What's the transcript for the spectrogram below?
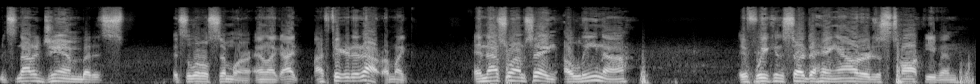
It's not a gym, but it's it's a little similar. And like I, I figured it out. I'm like, and that's what I'm saying. Alina, if we can start to hang out or just talk even,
